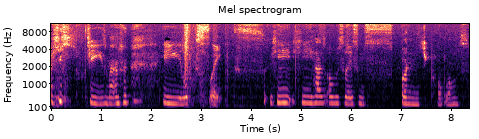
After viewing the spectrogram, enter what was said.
Jeez, man. He looks like he he has obviously some sponge problems.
